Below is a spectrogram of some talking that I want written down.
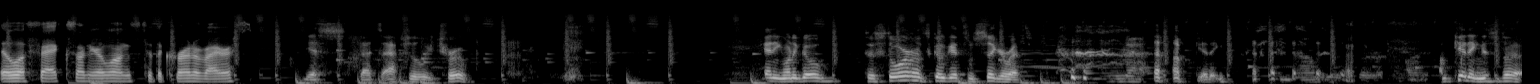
ill effects on your lungs to the coronavirus. Yes, that's absolutely true. Kenny, you want to go to the store? Let's go get some cigarettes. Nah, I'm kidding. I'm kidding. This is a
